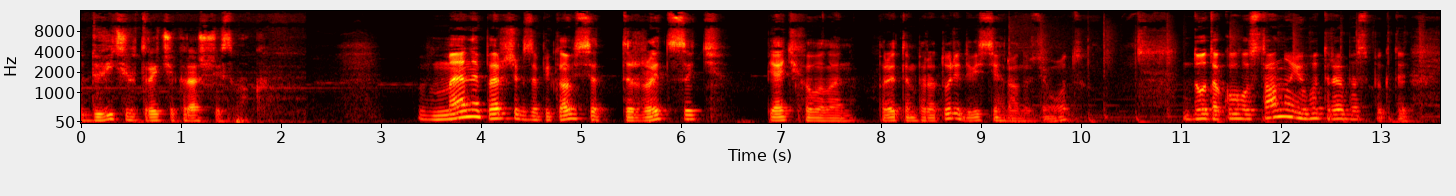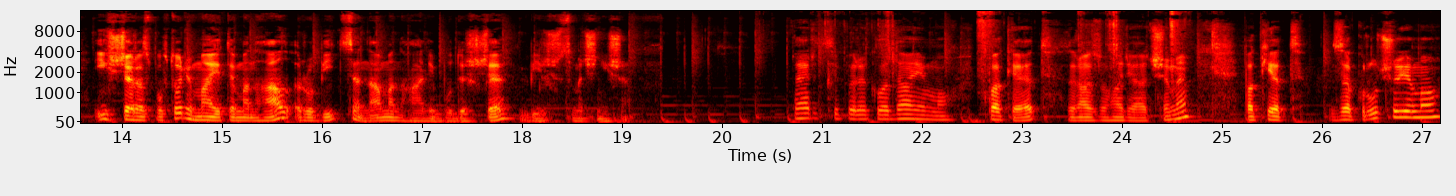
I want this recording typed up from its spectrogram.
вдвічі-втричі кращий смак. В мене перчик запікався 35 хвилин при температурі 200 градусів. От. До такого стану його треба спекти. І ще раз повторю, маєте мангал, робіть це на мангалі, буде ще більш смачніше. Перці перекладаємо в пакет зразу гарячими. Пакет закручуємо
